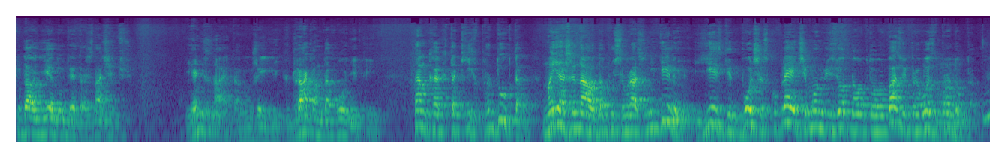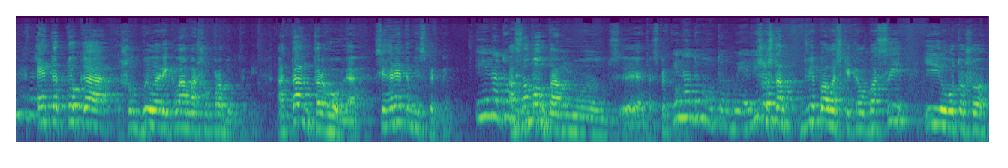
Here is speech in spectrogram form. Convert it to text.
туда едут, это ж значит, я не знаю, там уже и к дракам доходит. И... Там как таких продуктов. Моя жена, вот, допустим, раз в неделю ездит, больше скупляет, чем он везет на оптовую базу и привозит продуктов. Это только, чтобы была реклама, что продуктами. А там торговля сигаретами и спиртным. І на дому. В основном торгує. там э, с- это, І спиртное. на дому торгує. Что ж там две палочки колбасы и вот то, что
